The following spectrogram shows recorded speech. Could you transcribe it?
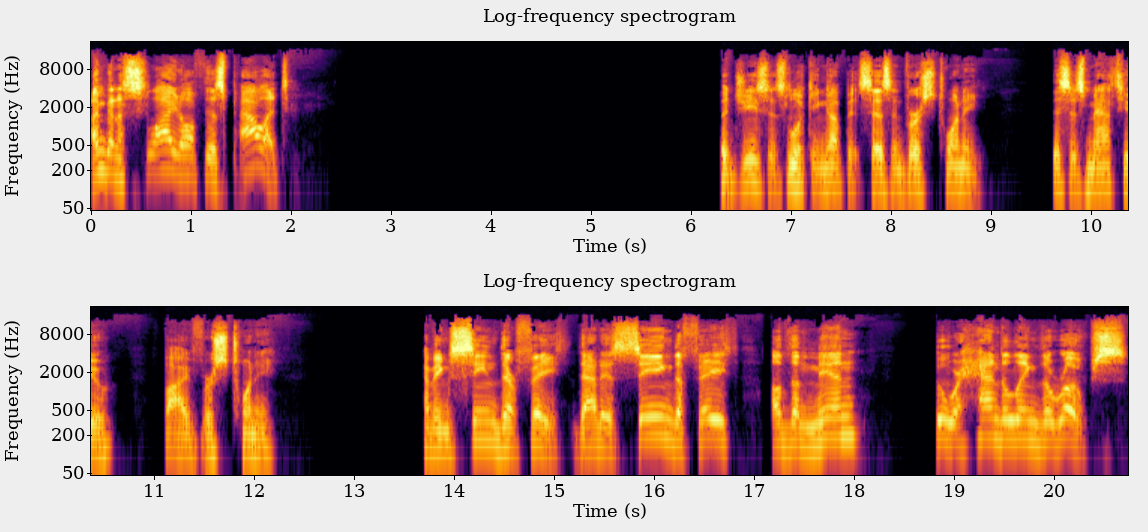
I'm going to slide off this pallet. But Jesus, looking up, it says in verse 20, this is Matthew 5, verse 20. Having seen their faith, that is, seeing the faith of the men who were handling the ropes.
